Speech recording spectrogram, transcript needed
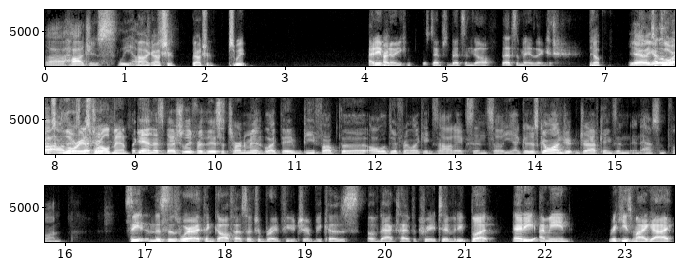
Uh, Hodges, Lee Hodges. I got you. Got you. Sweet. I didn't even right. know you can make those types of bets in golf. That's amazing. Yep. Yeah, they got it's a, lot. It's glorious world, man. Again, especially for this tournament, like they beef up the all the different like exotics, and so yeah, go just go on DraftKings and, and have some fun. See, and this is where I think golf has such a bright future because of that type of creativity. But Eddie, I mean, Rickie's my guy.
